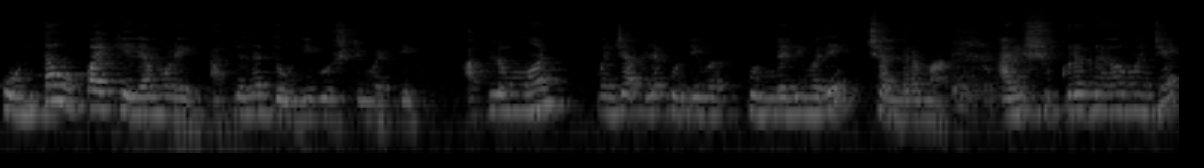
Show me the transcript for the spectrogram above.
कोणता उपाय केल्यामुळे आपल्याला दोन्ही गोष्टी मिळतील? आपलं मन म्हणजे आपल्या कुंडी कुंडलीमध्ये चंद्रमा आणि शुक्रग्रह म्हणजे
